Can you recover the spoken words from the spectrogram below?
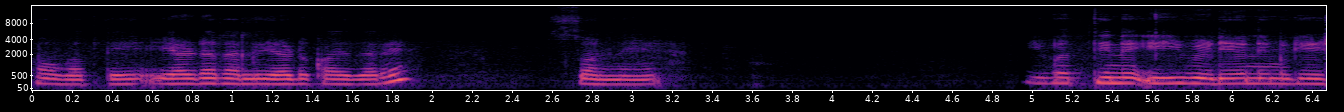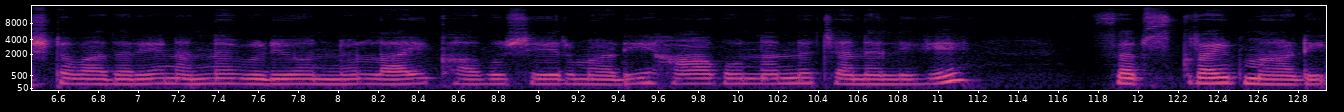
ಹೋಗುತ್ತೆ. ಎರಡರಲ್ಲಿ ಎರಡು ಕಳೆದರೆ ಸೊನ್ನೆ. ಇವತ್ತಿನ ಈ ವಿಡಿಯೋ ನಿಮಗೆ ಇಷ್ಟವಾದರೆ ನನ್ನ ವಿಡಿಯೋವನ್ನು ಲೈಕ್ ಹಾಗೂ ಶೇರ್ ಮಾಡಿ ಹಾಗೂ ನನ್ನ ಚಾನಲಿಗೆ ಸಬ್ಸ್ಕ್ರೈಬ್ ಮಾಡಿ.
